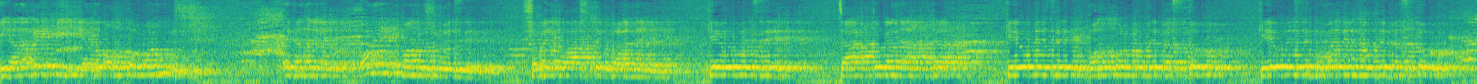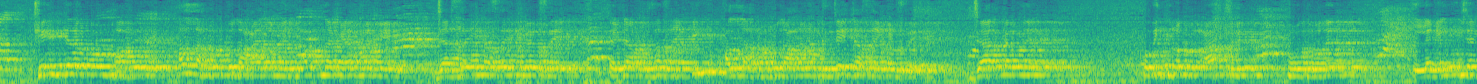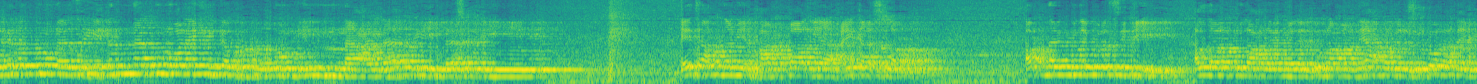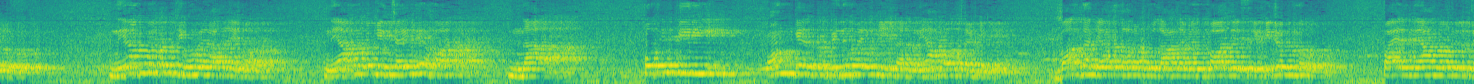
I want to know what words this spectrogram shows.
এই এলাকায় কি এত অল্প মানুষ? এখানে অনেক মানুষ রয়েছে। সবাই তো আসতে পারে নাই। কেউ রয়েছে চার দোকানে আড্ডা, কেউ রয়েছে গল্পের মধ্যে ব্যস্ত, কেউ রয়েছে মোবাইলের মধ্যে ব্যস্ত। ঠিক এরকম ভাবে আল্লাহ রবুল্লাহ আলমিন আপনাকে, আমাকে যাচাই বাছাই করেছে, এটা বোঝা যায় কি আল্লাহ রবুল্লাহ আলমিন নিজেই যাচাই করছে। যার কারণে পবিত্র আশ্রী বলেন, লেকিন সেখানে আপনাদের মনে করেছি কি, আল্লাহ রাব্বুল আলামিন বলে, তোমরা আমার নিয়ামতের শুকর আদায় করো। নিয়ামত কীভাবে আদায় হয়? নিয়ামত কি চাইলে হয় না প্রতিটি অঙ্গের বিনিময় কি তার নিয়ামত থাকে? বান্দাকে আল্লাহ রাব্বুল আলামিন পা দিয়েছে। কি জন্য পায়ের নিয়ামতের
